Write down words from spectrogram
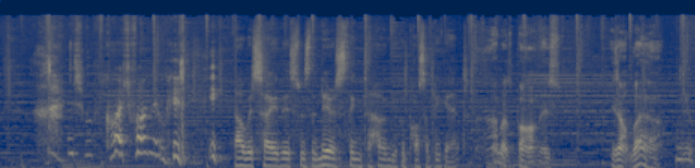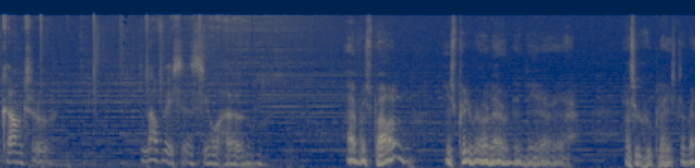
it's quite funny, really. I would say this was the nearest thing to home you could possibly get. Abbotts Barton is, is up there. You come to love it as your home. Abbotts Barton is pretty well known in the area as a good place to be.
